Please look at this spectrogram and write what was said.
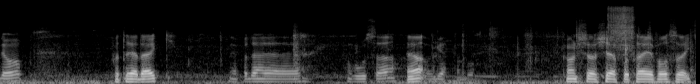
Side opp. På tre dekk. Ned på det rosa Ja. og getten bort. Kanskje det skjer på tredje forsøk.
